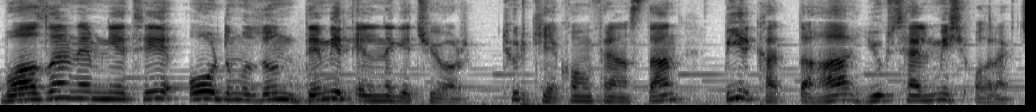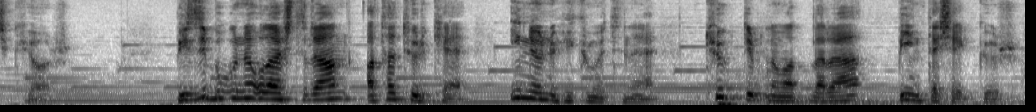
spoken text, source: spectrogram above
Boğazların emniyeti ordumuzun demir eline geçiyor. Türkiye konferanstan bir kat daha yükselmiş olarak çıkıyor. Bizi bugüne ulaştıran Atatürk'e, İnönü hükümetine, Türk diplomatlara bin teşekkür.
